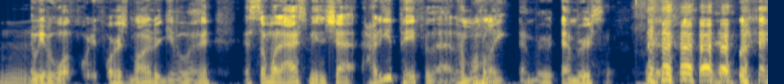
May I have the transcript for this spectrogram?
Mm. and we have a one forty four hertz monitor giveaway. And someone asked me in chat, "How do you pay for that?" And I'm all Mhm. like, "Ember embers." Mm-hmm.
